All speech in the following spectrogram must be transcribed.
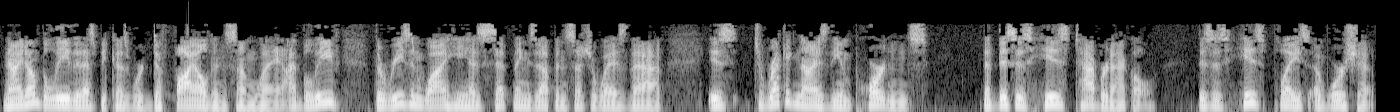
Now I don't believe that that's because we're defiled in some way. I believe the reason why He has set things up in such a way as that is to recognize the importance that this is His tabernacle. This is His place of worship.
